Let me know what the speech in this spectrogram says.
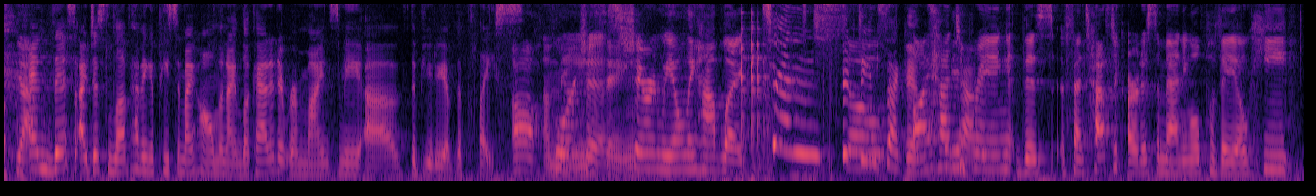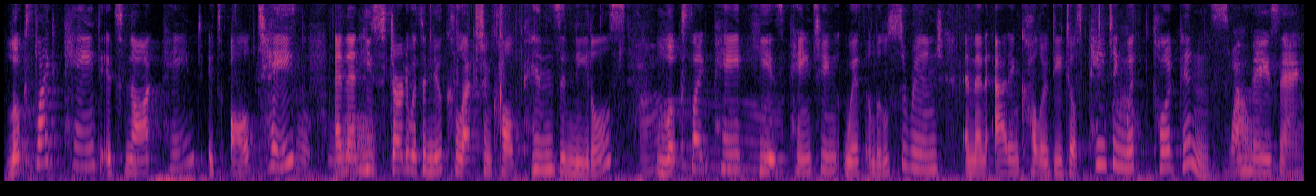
yeah. And this, I just love having a piece in my home. When I look at it, it reminds me of the beauty of the place. Oh, Amazing. gorgeous. Sharon, we only have like 10, 15 so seconds. I had to have? bring this fantastic artist, Emmanuel Paveo. He looks like paint. It's not paint. It's all tape. So cool. And then he started with a new collection called Pins and Needles. Oh. Looks like paint. He is ah. painting with a little syringe and then adding color details. Painting with colored pins. Wow. Amazing.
